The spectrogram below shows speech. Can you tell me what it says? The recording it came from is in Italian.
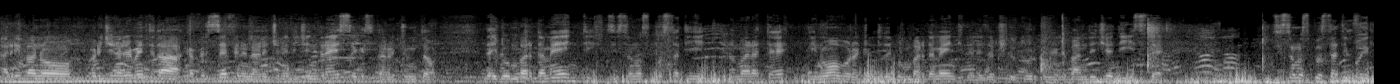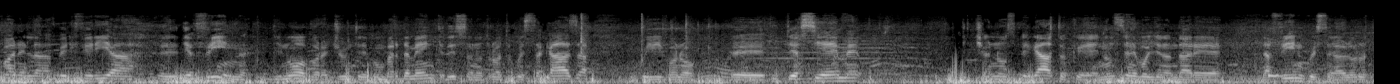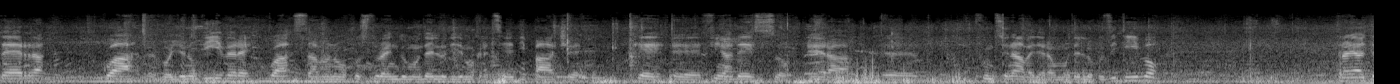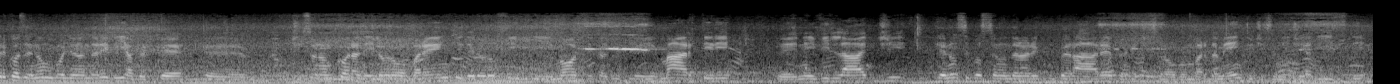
arrivano originariamente da Capersefe nella regione di Gendresse che è stato raggiunto dai bombardamenti, si sono spostati a Maratè, di nuovo raggiunto dai bombardamenti dell'esercito turco e delle bande jihadiste, si sono spostati poi qua nella periferia eh, di Afrin, di nuovo raggiunti dai bombardamenti, adesso hanno trovato questa casa in cui vivono eh, tutti assieme, ci hanno spiegato che non se ne vogliono andare da Afrin, questa è la loro terra, qua vogliono vivere, qua stavano costruendo un modello di democrazia e di pace che eh, fino adesso era, eh, funzionava ed era un modello positivo. Tra le altre cose non vogliono andare via perché eh, ci sono ancora dei loro parenti, dei loro figli morti, caduti martiri eh, nei villaggi che non si possono andare a recuperare perché ci sono bombardamenti, ci sono i jihadisti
